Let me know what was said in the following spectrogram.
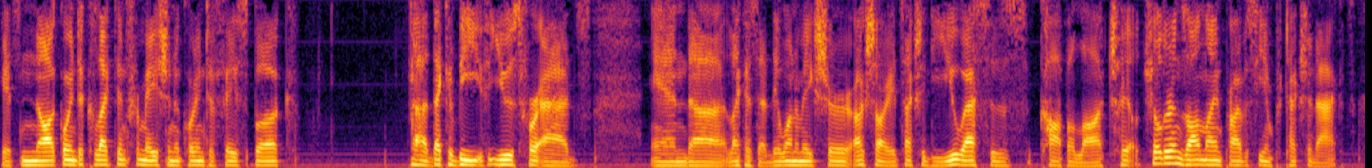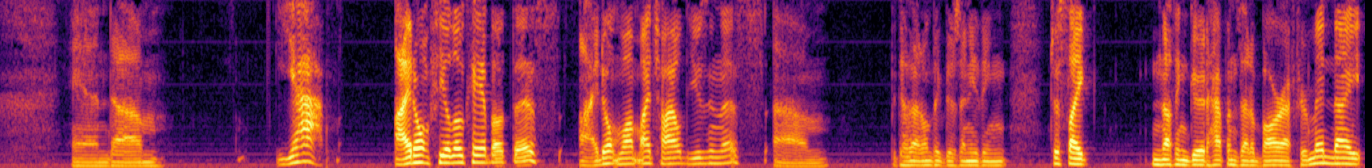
It's not going to collect information according to Facebook uh, that could be used for ads. And uh, like I said, they want to make sure. Oh, sorry, it's actually the U.S.'s COPPA law, Ch- Children's Online Privacy and Protection Act. And um, yeah, I don't feel okay about this. I don't want my child using this. Um, because I don't think there's anything, just like nothing good happens at a bar after midnight,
